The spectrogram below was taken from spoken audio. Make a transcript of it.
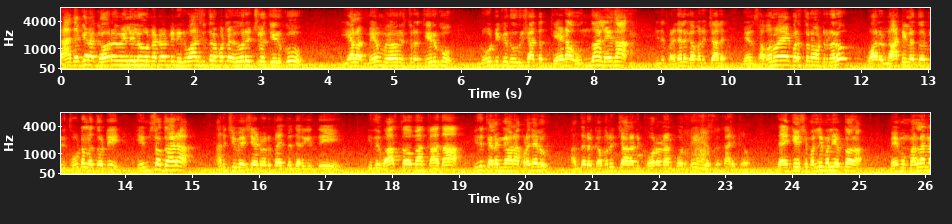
నా దగ్గర గౌరవెల్లిలో ఉన్నటువంటి నిర్వాసితుల పట్ల వివరించిన తీరుకు ఇలా మేము వివరిస్తున్న తీరుకు నూటికి నూరు శాతం తేడా ఉందా లేదా ఇది ప్రజలు గమనించాలి. మేము సమన్వయపరుస్తున్నాం అంటున్నారు. వాళ్ళు లాఠీలతోటి తూటలతోటి హింస ద్వారా అణిచివేసేటువంటి ప్రయత్నం జరిగింది. ఇది వాస్తవమా కాదా? ఇది తెలంగాణ ప్రజలు అందరూ గమనించాలని కోరడానికి కోరితే ఈ యొక్క కార్యక్రమం. దయచేసి మళ్ళీ మళ్ళీ చెప్తాను మేము మల్లన్న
